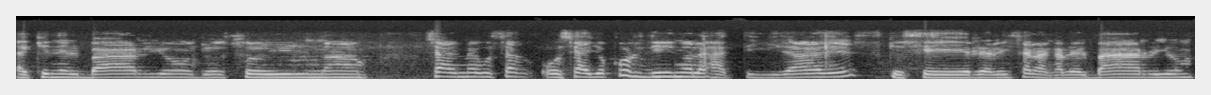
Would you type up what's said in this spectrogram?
Aquí en el barrio, yo soy una o sea, me gusta, o sea, yo coordino las actividades que se realizan acá en el barrio.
